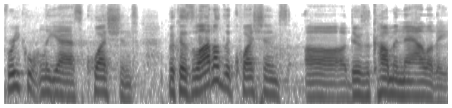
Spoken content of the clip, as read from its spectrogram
frequently ask questions because a lot of the questions, uh, there's a commonality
